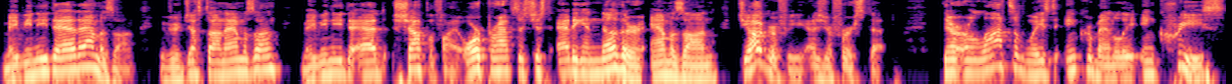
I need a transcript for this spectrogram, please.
maybe you need to add Amazon. If you're just on Amazon, maybe you need to add Shopify. Or perhaps it's just adding another Amazon geography as your first step. There are lots of ways to incrementally increase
